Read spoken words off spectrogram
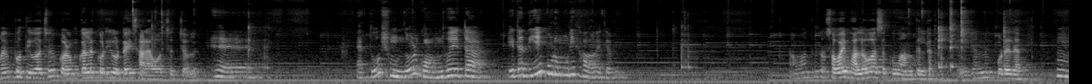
আমি প্রতি বছর গরমকালে করি ওটাই সারা বছর চলে। হ্যাঁ। এত সুন্দর গন্ধ এটা। এটা দিয়ে পুরো মুড়ি খাওয়া হয়ে যাবে। আমাদের তো সবাই ভালোবাসে খুব আম তেলটা এই জন্যই করে দেয়। হুম।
